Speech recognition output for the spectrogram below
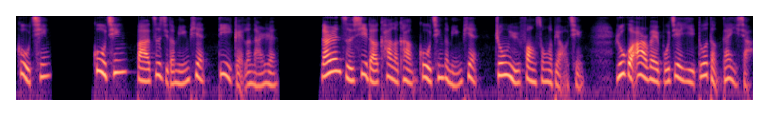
顾青，顾青把自己的名片递给了男人。男人仔细的看了看顾青的名片，终于放松了表情。如果二位不介意多等待一下，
